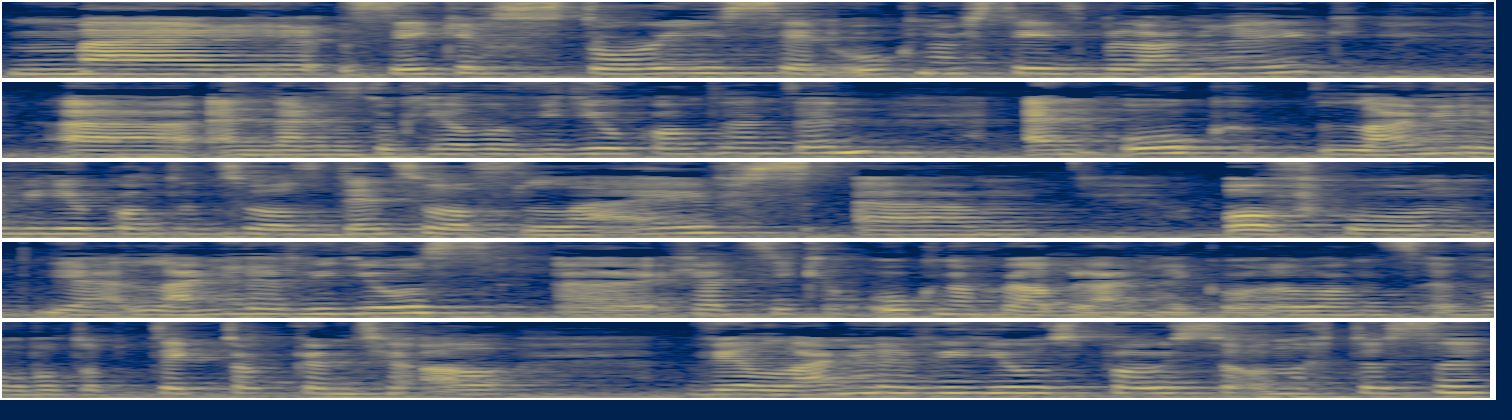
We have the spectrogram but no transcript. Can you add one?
Maar zeker stories zijn ook nog steeds belangrijk. Uh, en daar zit ook heel veel videocontent in. En ook langere videocontent zoals dit, zoals lives. Um, of gewoon ja, langere video's uh, gaat zeker ook nog wel belangrijk worden. Want uh, bijvoorbeeld op TikTok kun je al veel langere video's posten ondertussen.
